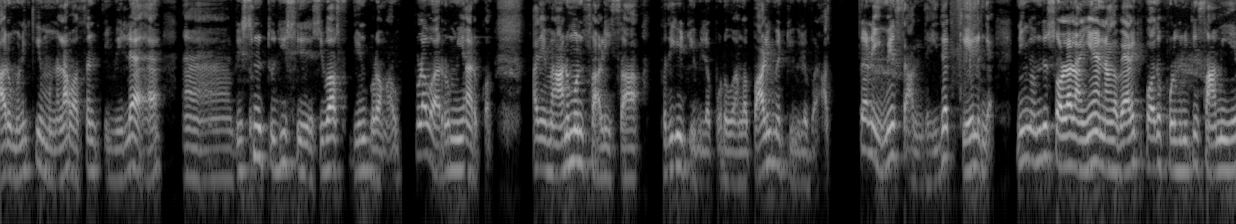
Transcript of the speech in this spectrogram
ஆறு மணிக்கு முன்னெல்லாம் வசந்த் டிவியில் விஷ்ணு துதி சி சிவாஸ்துதின்னு போடுவாங்க. அவ்வளோ அருமையாக இருக்கும். அதே மாதிரி அனுமன் சாலிசா பொதிகை டிவியில் போடுவாங்க. பாலிமர் டிவியில் அத்தனையுமே அந்த இதை கேளுங்க. நீங்கள் வந்து சொல்லலாம் ஏன் நாங்கள் வேலைக்கு போத பொழுதுனிக்கு சாமியே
